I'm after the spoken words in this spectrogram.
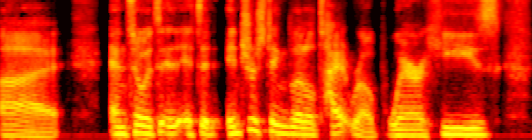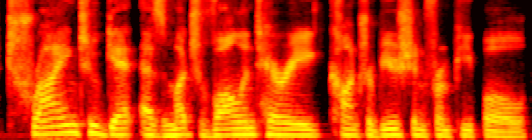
Uh, and so it's it's an interesting little tightrope where he's trying to get as much voluntary contribution from people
